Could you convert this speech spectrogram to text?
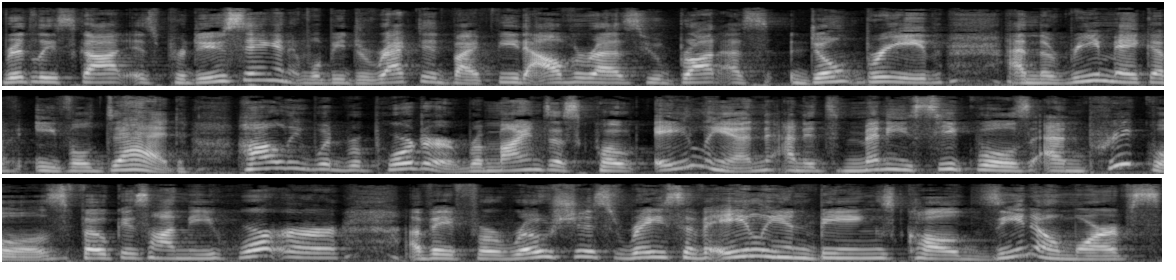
Ridley Scott is producing and it will be directed by Fede Alvarez, who brought us Don't Breathe and the remake of Evil Dead. Hollywood Reporter reminds us, quote, Alien and its many sequels and prequels focus on the horror of a ferocious race of alien beings called xenomorphs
